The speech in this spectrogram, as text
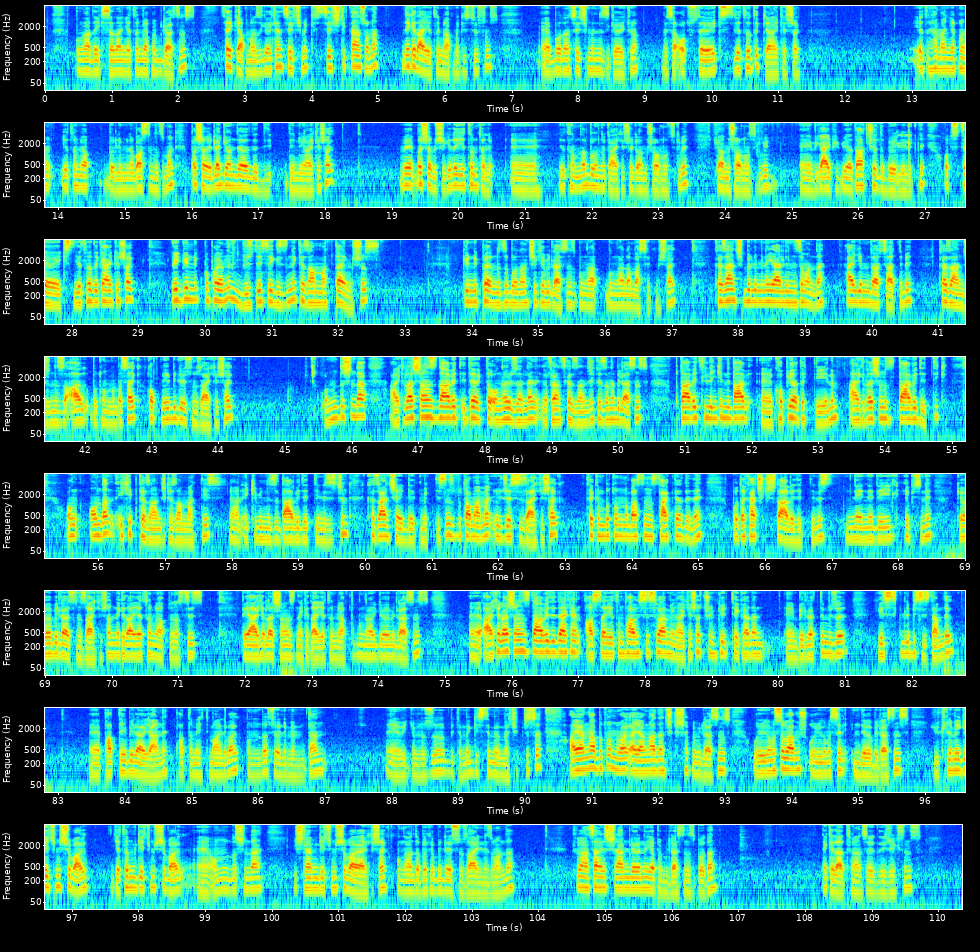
Bunlarda ekstradan yatırım yapabilirsiniz. Tek yapmanız gereken seçmek. Seçtikten sonra ne kadar yatırım yapmak istiyorsunuz? E, buradan seçmeniz gerekiyor. Mesela 30 TL yatırdık ya arkadaşlar. Yat hemen yapın, yatırım yap bölümüne bastığınız zaman başarıyla gönderildi deniyor arkadaşlar. Ve başarılı bir şekilde yatırım talep e, yatırımda bulunduk arkadaşlar görmüş olduğunuz gibi. Görmüş olduğunuz gibi e, VIP bir adı açıldı böylelikle. 30 TL eksi yatırdık arkadaşlar. Ve günlük bu paranın %8'ini kazanmaktaymışız. Günlük paranızı buradan çekebilirsiniz. Bunlar, bunlardan bahsetmişler. Kazanç bölümüne geldiğiniz zaman da her 24 saatte bir kazancınızı al butonuna basarak toplayabiliyorsunuz arkadaşlar. Onun dışında arkadaşlarınızı davet ederek de onlar üzerinden referans kazancı kazanabilirsiniz. Bu davetin linkini dav e, kopyaladık diyelim. Arkadaşımızı davet ettik. On, ondan ekip kazancı kazanmaktayız. Yani ekibinizi davet ettiğiniz için kazanç elde etmektesiniz. Bu tamamen ücretsiz arkadaşlar. Takım butonuna bastığınız takdirde de burada kaç kişi davet ettiğiniz ne ne değil hepsini görebilirsiniz arkadaşlar. Ne kadar yatırım yaptınız siz veya arkadaşlarınız ne kadar yatırım yaptı bunları görebilirsiniz. Ee, arkadaşlarınızı davet ederken asla yatırım tavsiyesi vermeyin arkadaşlar. Çünkü tekrardan e, belirttiğim üzere riskli bir sistemdir. E, patlayabilir yani. Patlama ihtimali var. Bunu da söylememden e, videomuzu bitirmek istemiyorum açıkçası. Ayarlar butonu var. Ayarlardan çıkış yapabilirsiniz. Uygulaması varmış. Uygulamasını indirebilirsiniz. Yükleme geçmişi var. Yatırım geçmişi var. E, onun dışında işlem geçmişi var arkadaşlar. Bunlara da bakabiliyorsunuz aynı zamanda. Transfer işlemlerini yapabilirsiniz buradan. Ne kadar transfer edeceksiniz?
